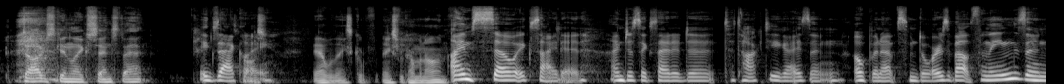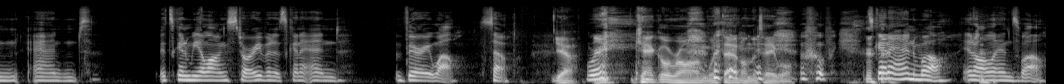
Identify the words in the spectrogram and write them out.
dogs can like sense that. exactly. Awesome. Yeah. Well, thanks. Thanks for coming on. I'm so excited. I'm just excited to to talk to you guys and open up some doors about some things and and it's going to be a long story, but it's going to end very well. So Yeah. We're- You, you can't go wrong with that on the table. it's going to end well. It all ends well.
